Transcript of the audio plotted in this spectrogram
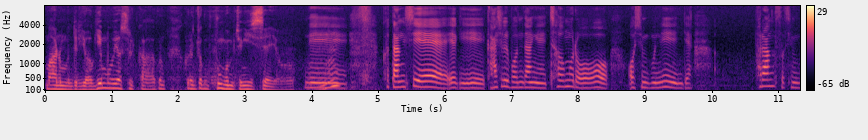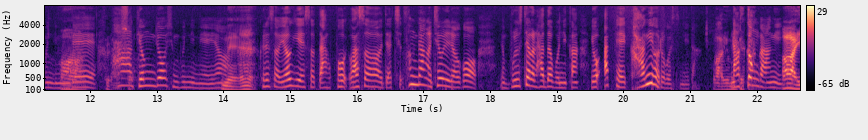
많은 분들이 여기 모였을까 그런 그런 좀 궁금증이 있어요. 네. 그 당시에 여기 가실 본당에 처음으로 오신 분이 이제 프랑스 신부님인데 아, 프랑스. 하경조 신부님이에요. 네. 그래서 여기에서 딱 보- 와서 이제 지- 성당을 지으려고 물색을 하다 보니까 요 앞에 강이 흐르고 있습니다. 아, 낙동 강이. 아, 예,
